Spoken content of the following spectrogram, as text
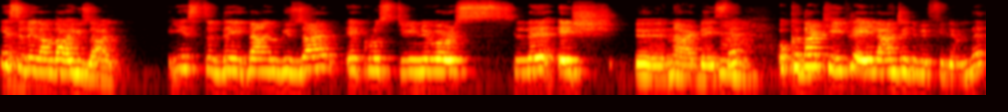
Yesterday'den daha güzel. Yesterday'den güzel Across the Universe'le eş e, neredeyse. Hmm. O kadar keyifli, eğlenceli bir filmdi.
